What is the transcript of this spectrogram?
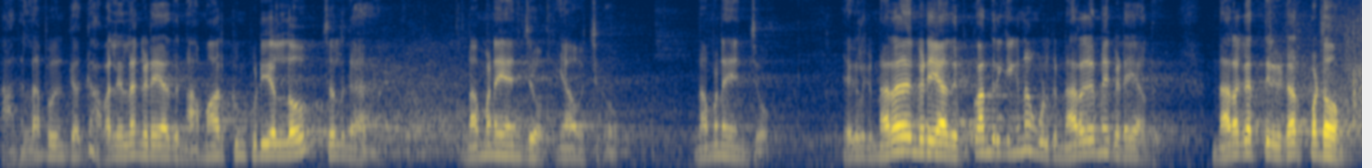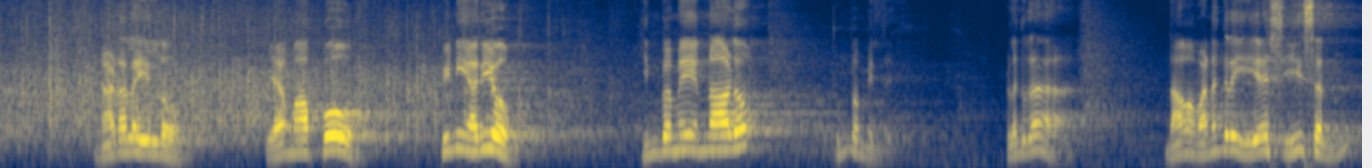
அதெல்லாம் இப்போ இங்கே கவலையெல்லாம் கிடையாது. நாமார்க்கும் குடியல்லோ? சொல்லுங்கள் நம்மனை எஞ்சோம். ஏன் வச்சுக்கோ. நம்மனை எஞ்சோம். எங்களுக்கு நரகம் கிடையாது. உட்காந்துருக்கீங்கன்னா உங்களுக்கு நரகமே கிடையாது. நரகத்தில் இடர்படும் நடலை இல்லோம். ஏமாப்போம். பிணி அறியோம். இன்பமே என்னாலும் துன்பம் இல்லை. விளங்குதா? நாம் வணங்குற ஏஸ் ஈசன்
